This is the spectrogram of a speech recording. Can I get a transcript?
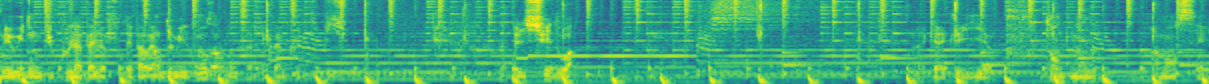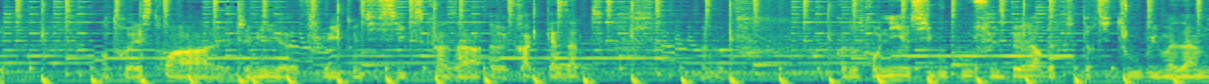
Mais oui, donc du coup, label fondé bah ouais, en 2011, hein, donc ça fait quand même plus de 10 piges. Label suédois. Voilà, qui a accueilli euh, tant de monde. Vraiment, c'est entre S3, euh, Jamie euh, 326, Kraza, Crack Kazat, euh, d'autre? Ronnie aussi beaucoup, Fulbert, Dirty Dirty 2, Will Adams,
